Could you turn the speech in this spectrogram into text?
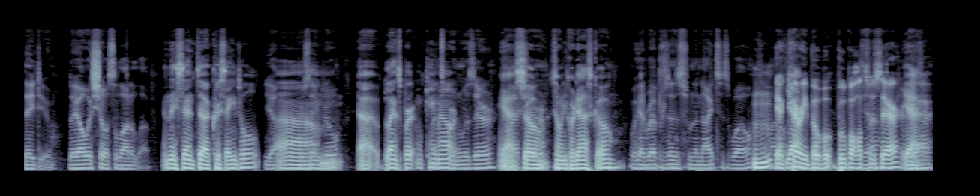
They do. They always show us a lot of love. And they sent uh, Criss Angel. Yeah, um, Criss Angel. Uh, Lance Burton came Lance out. Burton was there. Yeah, so year. Tony Cordasco. we had representatives from the Knights as well. Mhm. Yeah, out. Yeah. Kerry Bub- Bubolz was there. Kerry Yeah. was.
